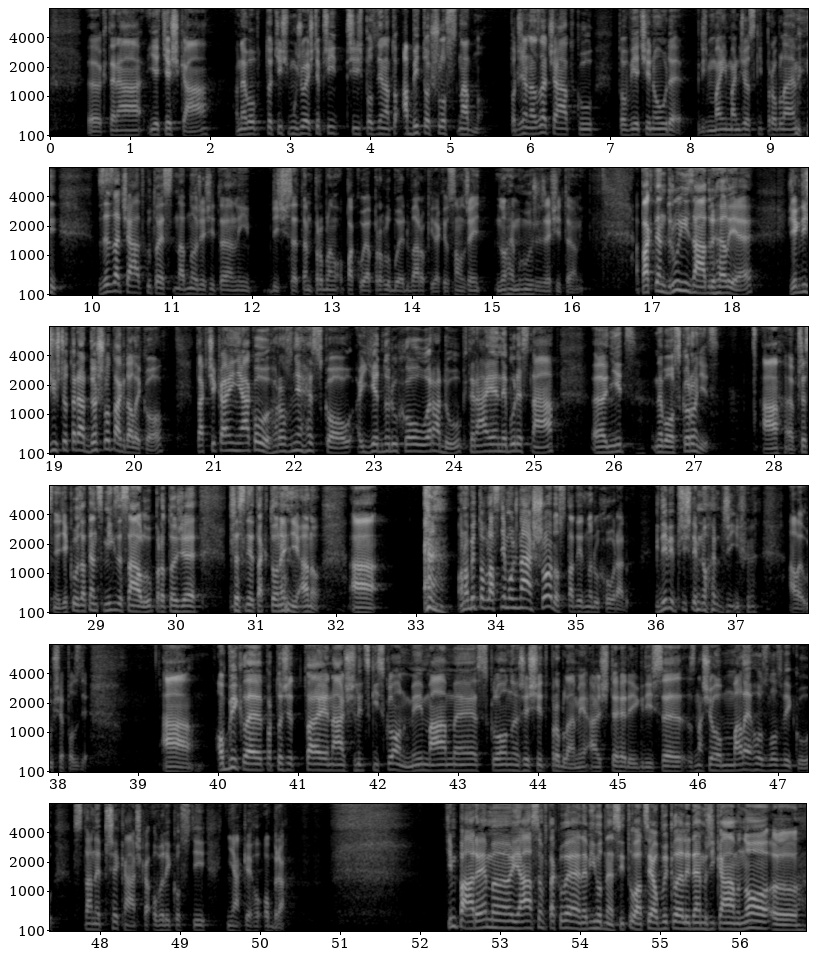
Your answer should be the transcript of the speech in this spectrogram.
eh, která je těžká, nebo totiž můžu ještě přijít příliš pozdě na to, aby to šlo snadno. Protože na začátku to většinou jde. Když mají manželský problémy, ze začátku to je snadno řešitelný, když se ten problém opakuje a prohlubuje dva roky, tak je to samozřejmě mnohem hůř řešitelný. A pak ten druhý zádrhel je, že když už to teda došlo tak daleko, tak čekají nějakou hrozně hezkou a jednoduchou radu, která je nebude stát e, nic nebo skoro nic. A e, přesně, děkuji za ten smích ze sálu, protože přesně tak to není, ano. A ono by to vlastně možná šlo dostat jednoduchou radu, kdyby přišli mnohem dřív, ale už je pozdě. A obvykle, protože to je náš lidský sklon, my máme sklon řešit problémy až tehdy, když se z našeho malého zlozvyku stane překážka o velikosti nějakého obra. Tím pádem eh, já jsem v takové nevýhodné situaci a obvykle lidem říkám, no, eh,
